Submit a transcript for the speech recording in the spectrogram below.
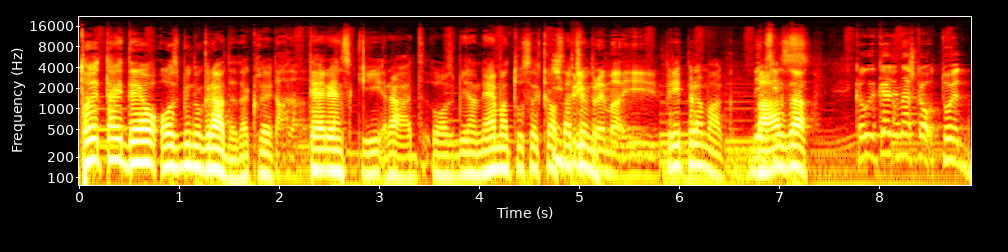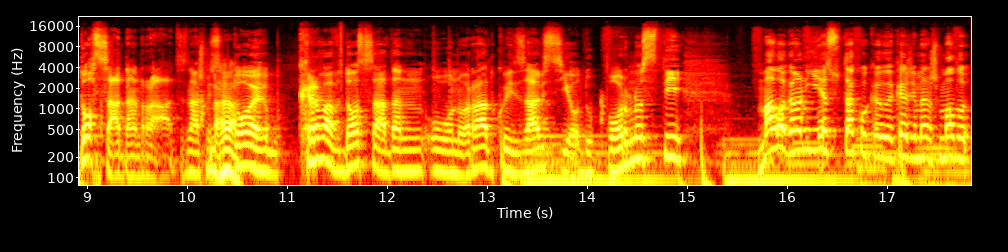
to je taj deo ozbiljnog rada, dakle, Da, da, da. terenski rad, ozbiljan, nema tu sad kao I sad priprema i priprema, baza, mislim, Kako da kažem, znaš, kao, to je dosadan rad. Znaš, mislim, Da, da. to je krvav, dosadan ono, rad koji zavisi od upornosti. Malo ga oni jesu tako, kako da kažem, znaš, malo...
